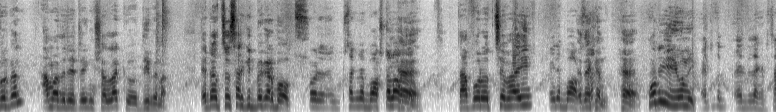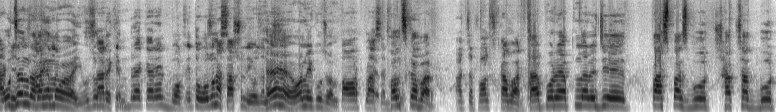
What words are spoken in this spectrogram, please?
ঘুরবেন আমাদের রেটে ইনশাল্লাহ কেউ দিবে না। এটা হচ্ছে সার্কিট ব্রেকার বক্স সার্কিট বক্সটা হ্যাঁ। তারপর হচ্ছে ভাই এটা বক্স দেখেন হ্যাঁ খুবই ইউনিক এটা তো এটা দেখেন ওজনটা দেখেন না ভাই ওজন দেখেন। সার্কিট ব্রেকারের বক্স এটা ওজন আছে আসলে ওজন হ্যাঁ হ্যাঁ অনেক ওজন। পাওয়ার প্লাস ফলস কাভার আচ্ছা ফলস কভার তারপরে আপনার এই যে পাঁচ পাঁচ বোর্ড সাত সাত বোর্ড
